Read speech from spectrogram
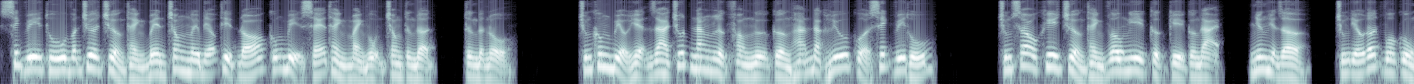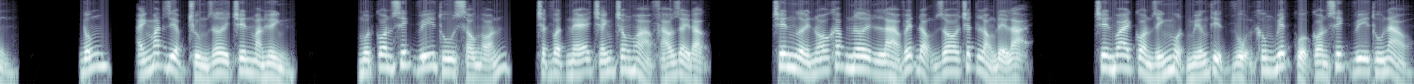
xích vi thú vẫn chưa trưởng thành bên trong mấy béo thịt đó cũng bị xé thành mảnh vụn trong từng đợt, từng đợt nổ. Chúng không biểu hiện ra chút năng lực phòng ngự cường hãn đặc hữu của xích vi thú. Chúng sau khi trưởng thành vô nghi cực kỳ cường đại, nhưng hiện giờ, chúng yếu ớt vô cùng. Đúng, ánh mắt Diệp trùng rơi trên màn hình. Một con xích vĩ thú sáu ngón, chật vật né tránh trong hỏa pháo dày đặc. Trên người nó khắp nơi là vết động do chất lỏng để lại. Trên vai còn dính một miếng thịt vụn không biết của con xích vĩ thú nào.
